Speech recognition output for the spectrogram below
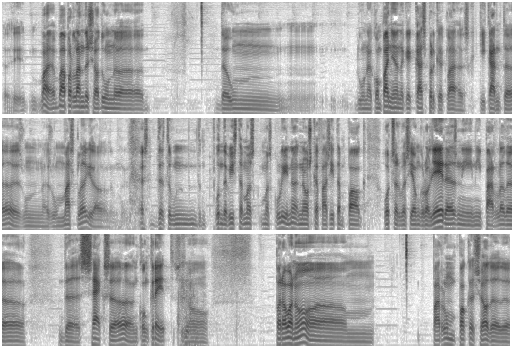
uh, va, va parlant d'això d'una d'un d'una companya, en aquest cas, perquè, clar, qui canta és un, és un mascle, i des d'un punt de vista mas, masculí, no, no és que faci tampoc observacions grolleres, ni, ni parla de, de sexe en concret, sinó... Però, bueno, eh, parla un poc això de, de,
